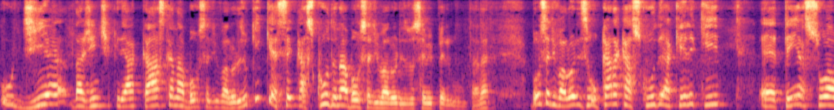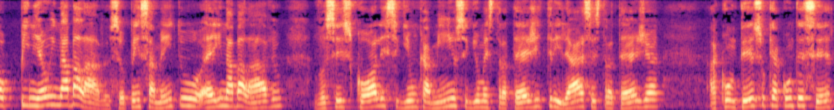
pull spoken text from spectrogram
o dia da gente criar casca na bolsa de valores. O que é ser cascudo na bolsa de valores? Você me pergunta, né? Bolsa de valores, o cara cascudo é aquele que é, tem a sua opinião inabalável, seu pensamento é inabalável. Você escolhe seguir um caminho, seguir uma estratégia e trilhar essa estratégia, aconteça o que acontecer.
